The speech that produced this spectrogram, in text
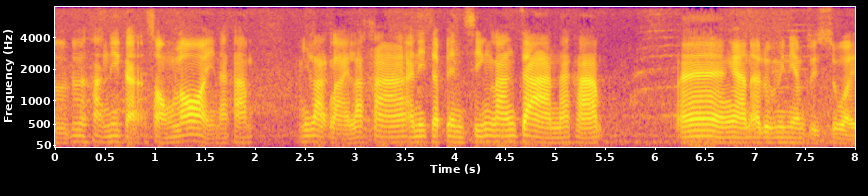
อเลือกอันนี้ก็สองร้อยนะครับ มีหลากหลายราคา อันนี้จะเป็นซิงค์ล้างจานนะครับงานอลูมิเนียมสวย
